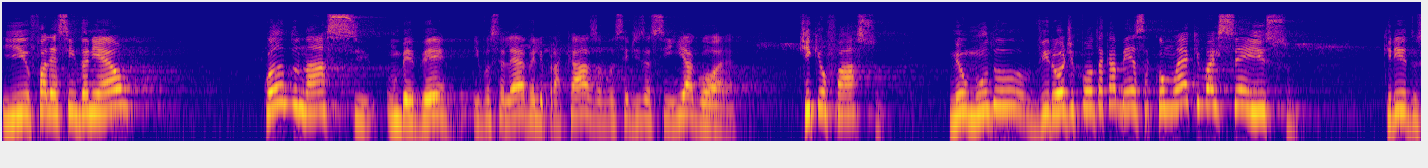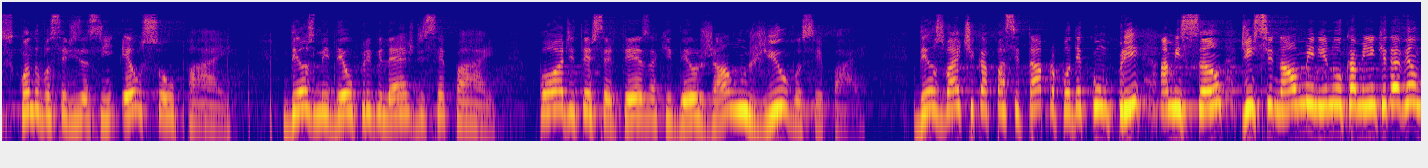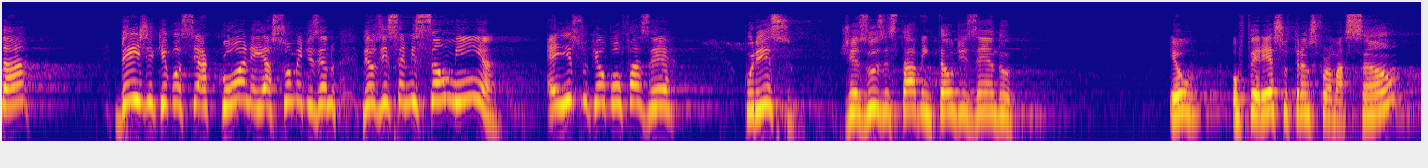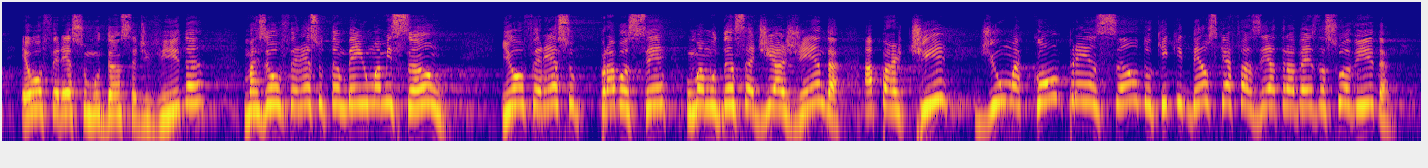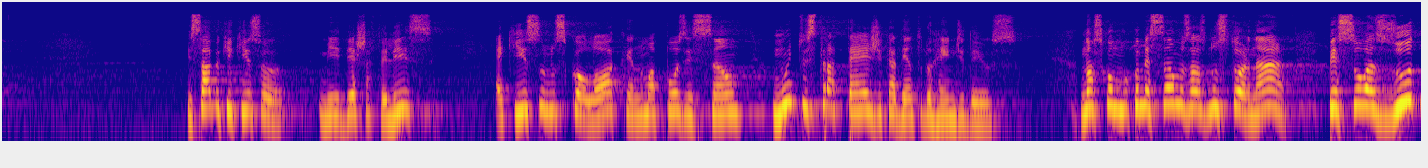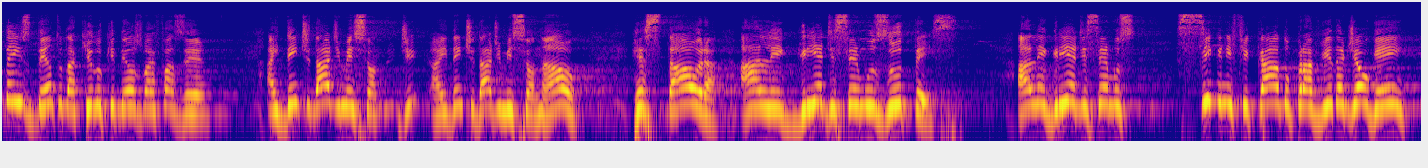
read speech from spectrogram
E eu falei assim, Daniel, quando nasce um bebê e você leva ele para casa, você diz assim: e agora? O que, que eu faço? Meu mundo virou de ponta cabeça. Como é que vai ser isso? Queridos, quando você diz assim, eu sou o pai, Deus me deu o privilégio de ser pai, pode ter certeza que Deus já ungiu você, pai. Deus vai te capacitar para poder cumprir a missão de ensinar o menino no caminho que deve andar. Desde que você acolha e assume dizendo: Deus, isso é missão minha, é isso que eu vou fazer. Por isso, Jesus estava então dizendo: Eu ofereço transformação, eu ofereço mudança de vida, mas eu ofereço também uma missão. E eu ofereço para você uma mudança de agenda a partir de uma compreensão do que, que Deus quer fazer através da sua vida. E sabe o que, que isso me deixa feliz? É que isso nos coloca numa posição muito estratégica dentro do reino de Deus. Nós começamos a nos tornar pessoas úteis dentro daquilo que Deus vai fazer. A identidade, a identidade missional restaura a alegria de sermos úteis, a alegria de sermos significado para a vida de alguém.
